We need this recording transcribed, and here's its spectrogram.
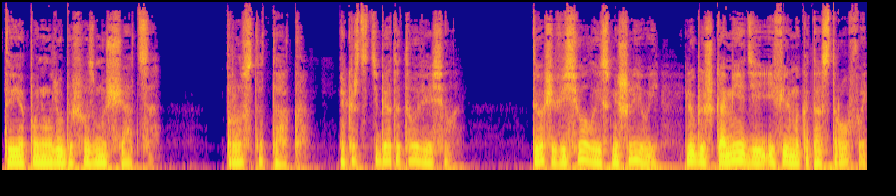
Ты, я понял, любишь возмущаться. Просто так. Мне кажется, тебе от этого весело. Ты вообще веселый и смешливый, любишь комедии и фильмы-катастрофы,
